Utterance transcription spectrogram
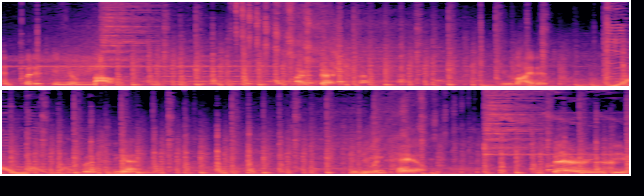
and put it in your mouth. Okay. You light it, put it to the end, and you inhale very deep,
